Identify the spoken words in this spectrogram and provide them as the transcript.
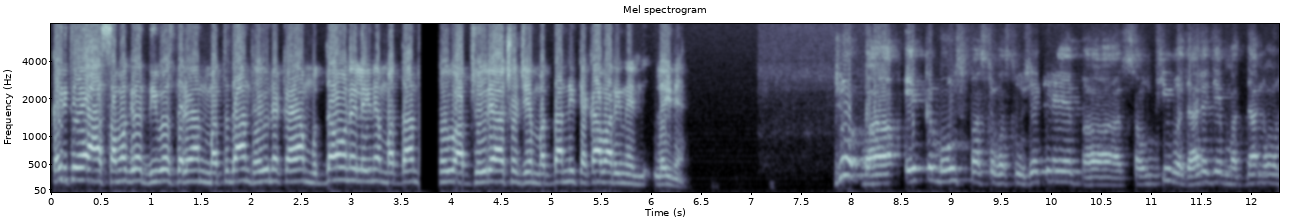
કઈ રીતે આ સમગ્ર દિવસ દરમિયાન મતદાન થયું ને કયા મુદ્દાઓને લઈને મતદાન થયું આપ જોઈ રહ્યા છો જે મતદાનની ટકાવારીને લઈને? જો એક બહુ સ્પષ્ટ વસ્તુ છે કે સૌથી વધારે જે મતદાનનો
